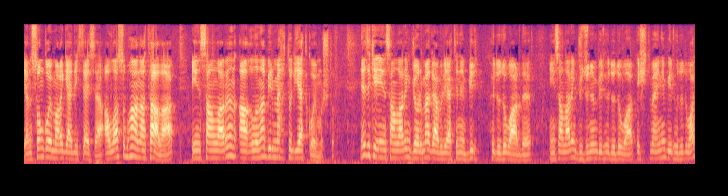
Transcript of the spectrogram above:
yəni son qoymağa gəldikdə isə Allah Subhanahu taala insanların ağlına bir məhdudiyyət qoymuşdur. Necə ki insanların görmə qabiliyyətinin bir hüdudu vardır, insanların gücünün bir hüdudu var, eşitməyinin bir hüdudu var.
